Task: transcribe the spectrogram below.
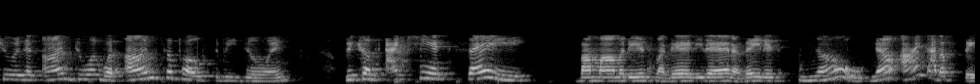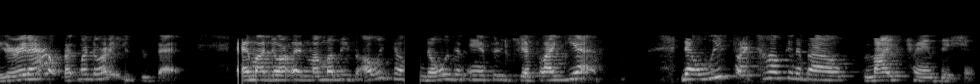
sure that I'm doing what I'm supposed to be doing because I can't say my mama this, my daddy that, or they did. No, now I got to figure it out like my daughter used to say. And my daughter and my mother used to always tell me no is an answer just like yes. Now we start talking about life transitions.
